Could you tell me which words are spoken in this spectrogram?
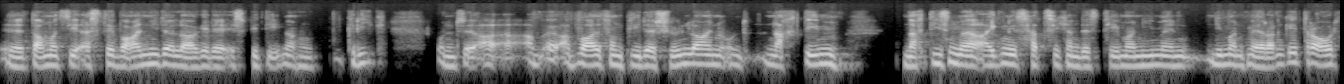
äh, damals die erste Wahlniederlage der SPD nach dem Krieg und äh, Abwahl von Peter Schönlein. Und nachdem nach diesem Ereignis hat sich an das Thema niemand, niemand mehr herangetraut.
